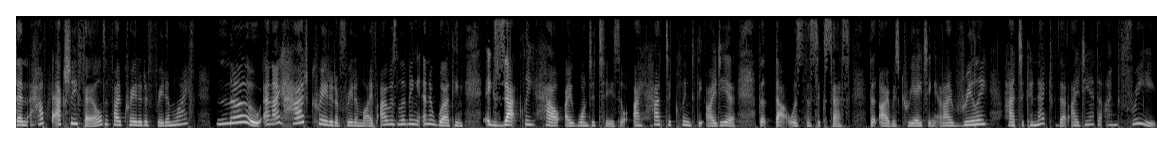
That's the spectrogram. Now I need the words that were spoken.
then have I actually failed if I've created a freedom life? No. And I had created a freedom life. I was living and working exactly how I wanted to. So I had to cling to the idea that that was the success that I was creating. And I really had to connect with that idea that I'm free.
